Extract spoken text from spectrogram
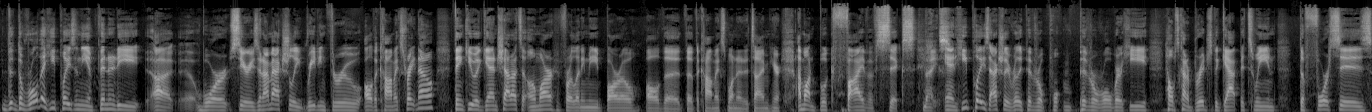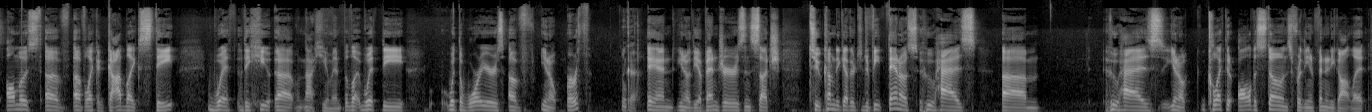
the the role that he plays in the Infinity uh, War series, and I'm actually reading through all the comics right now. Thank you again. Shout out to Omar for letting me borrow all the, the, the comics one at a time here. I'm on book five of six. Nice. And he plays actually a really pivotal pivotal role where he helps kind of bridge the gap between the forces almost of of like a godlike state with the hu- uh, not human, but like with the with the warriors of you know Earth Okay. and you know the Avengers and such to come together to defeat Thanos, who has um, who has you know collected all the stones for the Infinity Gauntlet,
